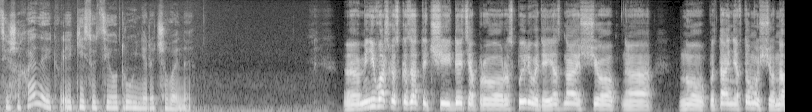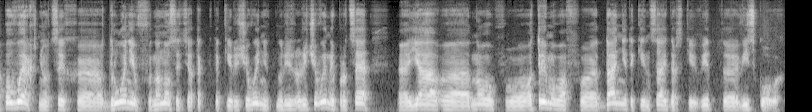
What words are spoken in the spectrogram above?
ці шахеди як- якісь оці отруйні речовини? Мені важко сказати, чи йдеться про розпилювання. Я знаю, що ну, питання в тому, що на поверхню цих е, дронів наносяться так, такі речовини. Ну, речовини. Про це е, я е, ну, отримував дані такі інсайдерські від військових.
